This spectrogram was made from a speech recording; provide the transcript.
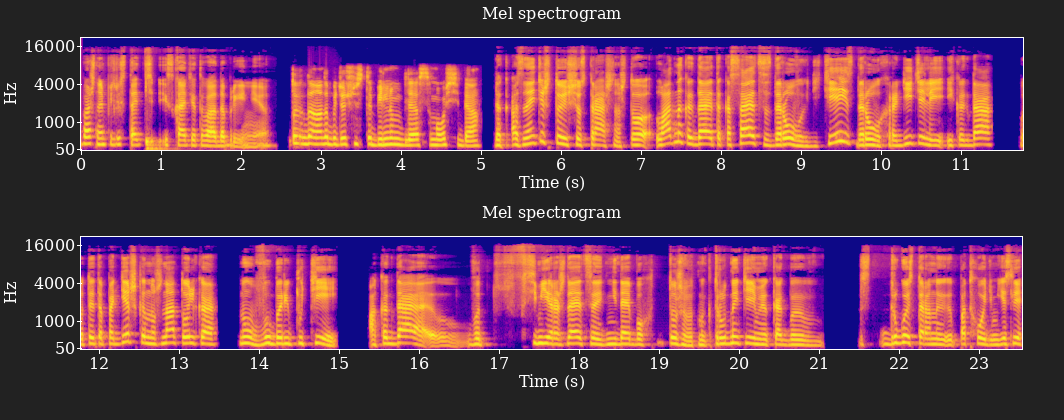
Важно перестать искать этого одобрения. Тогда надо быть очень стабильным для самого себя. Так, а знаете, что еще страшно? Что ладно, когда это касается здоровых детей, здоровых родителей, и когда вот эта поддержка нужна только ну, в выборе путей. А когда э, вот в семье рождается, не дай бог, тоже вот мы к трудной теме как бы с другой стороны подходим. Если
